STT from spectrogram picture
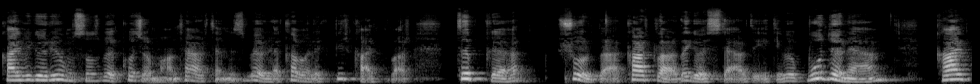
Kalbi görüyor musunuz? Böyle kocaman tertemiz böyle kabarık bir kalp var. Tıpkı şurada kartlarda gösterdiği gibi bu dönem kalp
